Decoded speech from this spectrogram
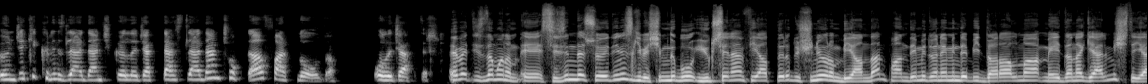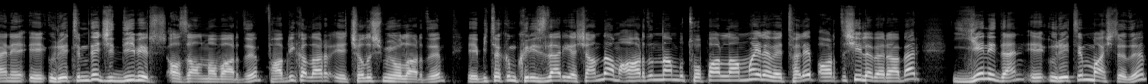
önceki krizlerden çıkarılacak derslerden çok daha farklı oldu olacaktır. Evet İzlem Hanım e, sizin de söylediğiniz gibi şimdi bu yükselen fiyatları düşünüyorum bir yandan. Pandemi döneminde bir daralma meydana gelmişti. Yani e, üretimde ciddi bir azalma vardı. Fabrikalar e, çalışmıyorlardı. E, bir takım krizler yaşandı ama ardından bu toparlanmayla ve talep artışıyla beraber yeniden e, üretim başladı.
